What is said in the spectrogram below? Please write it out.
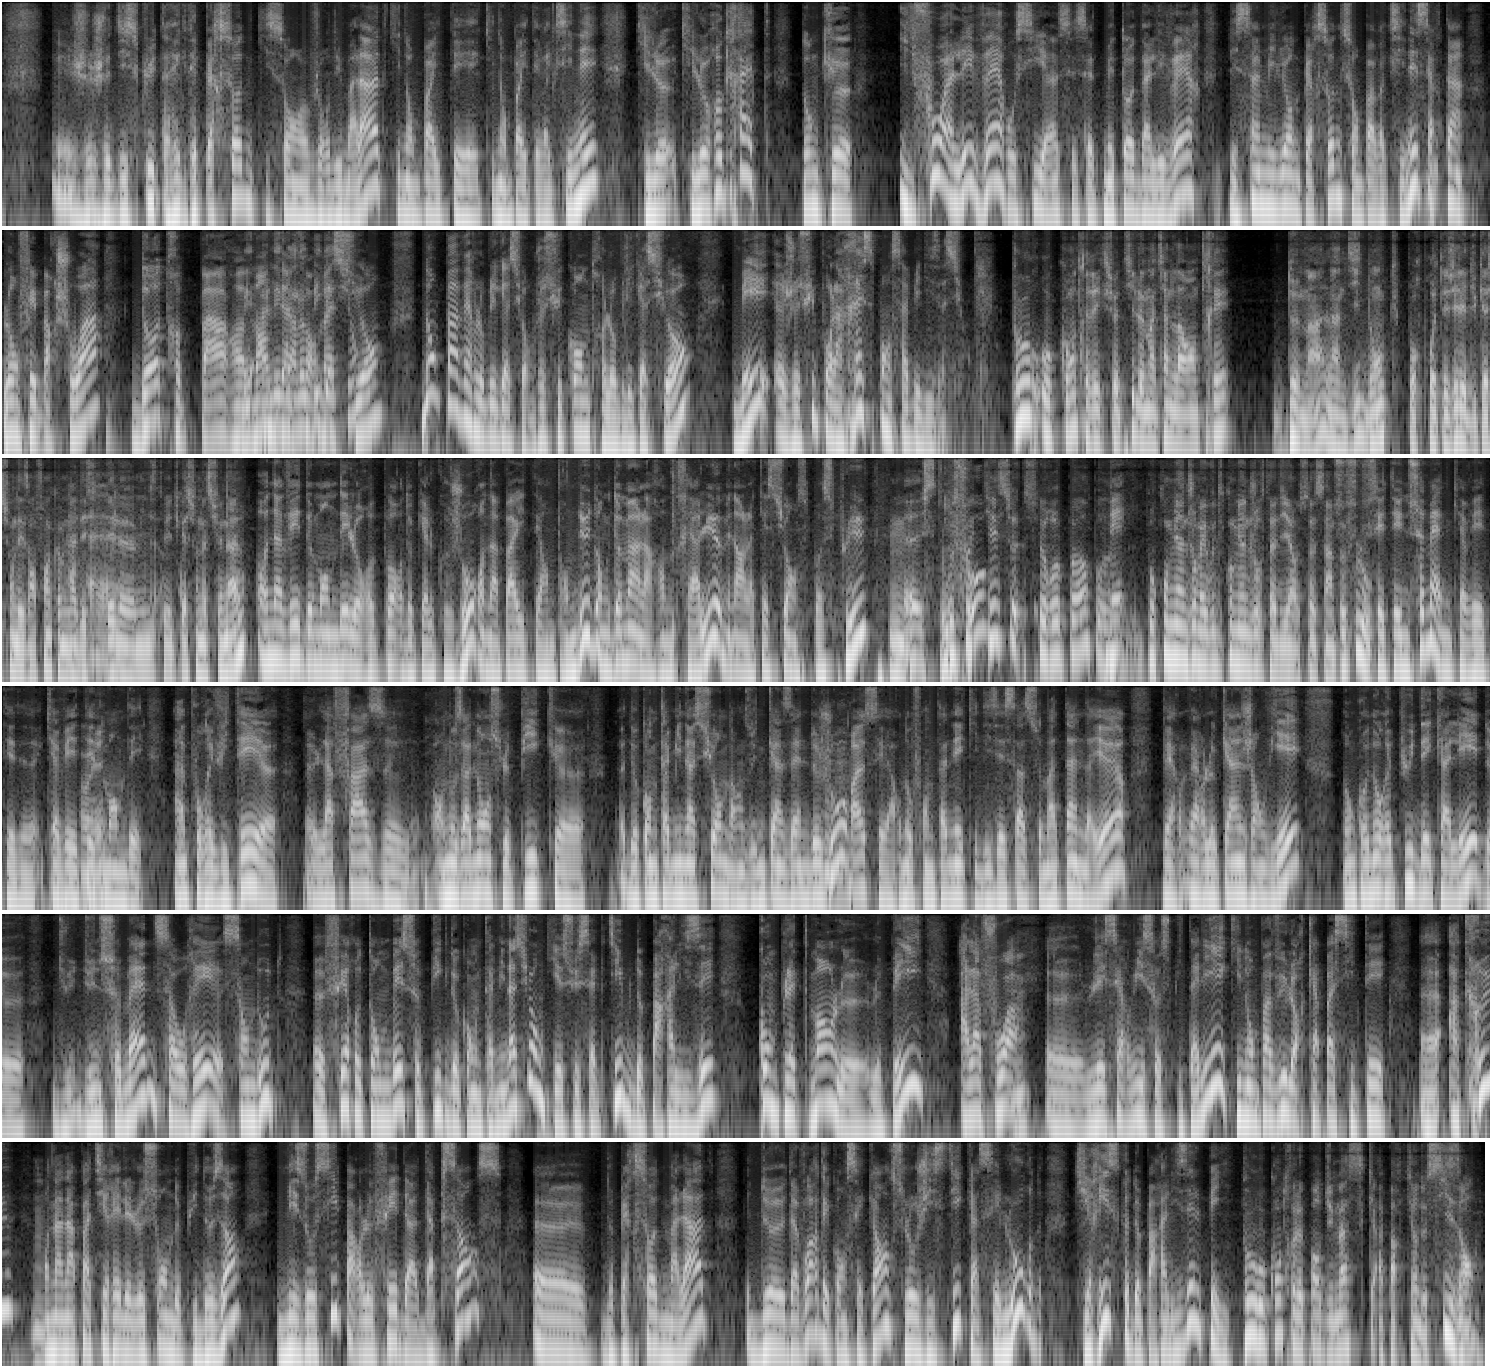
je, discute avec des personnes qui sont aujourd'hui malades, qui n'ont pas été, qui n'ont pas été vaccinées, qui le, qui le regrettent. Donc, euh, il faut aller vers aussi, hein, c'est cette méthode d'aller vers les 5 millions de personnes qui ne sont pas vaccinées. Certains l'ont fait par choix, d'autres par manque d'information. Non, pas vers l'obligation. Je suis contre l'obligation mais euh, je suis pour la responsabilisation. Pour ou contre, Eric Ciotti, le maintien de la rentrée demain, lundi, donc, pour protéger l'éducation des enfants, comme l'a euh, décidé le ministre de l'Éducation nationale On avait demandé le report de quelques jours, on n'a pas été entendu. Donc demain, la rentrée a lieu. Maintenant, la question ne se pose plus. Hmm. Euh, vous souhaitiez ce, report pour, pour, combien de jours? Mais vous dites combien de jours, c'est-à-dire Ça, c'est un peu flou. C'était une semaine qui avait été, qui avait été demandée, hein, pour éviter la phase. on nous annonce le pic de contamination dans une quinzaine de jours. Mhm. Hein, c'est Arnaud Fontanet qui disait ça ce matin d'ailleurs, vers, vers le 15 janvier. Donc on aurait pu décaler d'une semaine. Ça aurait sans doute euh, fait retomber ce pic de contamination qui est susceptible de paralyser complètement le, pays, à la fois Mmh. euh, les services hospitaliers qui n'ont pas vu leur capacité euh, accrue, Mmh. on n'en a pas tiré les leçons depuis deux ans, mais aussi par le fait d'a- d'absence euh, de personnes malades, de- d'avoir des conséquences logistiques assez lourdes qui risquent de paralyser le pays. Pour ou contre le port du masque à partir de 6 ans?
